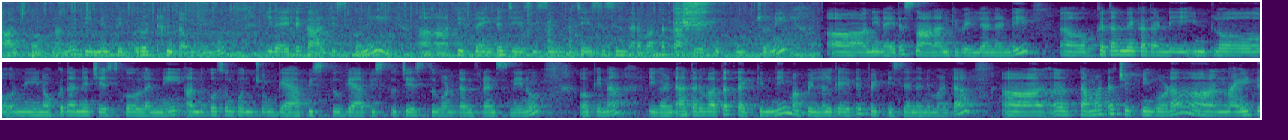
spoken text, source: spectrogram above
కాల్చుకుంటున్నాను. దీన్ని దెబ్బ రొట్టె ఉంటాం మేము. ఇదైతే కాల్చేసుకొని టిఫిన్ అయితే చేసేసి చేసేసిన తర్వాత కాసేపు కూర్చొని నేనైతే స్నానానికి వెళ్ళానండి. ఒక్కదాన్నే కదండి. ఇంట్లో నేను ఒక్కదాన్నే చేసుకోవాలని అందుకోసం కొంచెం గ్యాప్ ఇస్తూ గ్యాప్ ఇస్తూ చేస్తూ ఉంటాను ఫ్రెండ్స్ నేను. ఓకేనా? ఇగండి. ఆ తర్వాత తగ్గింది. మా పిల్లలకి అయితే పెట్టేశాను అనమాట టమాటా చట్నీ కూడా నైట్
